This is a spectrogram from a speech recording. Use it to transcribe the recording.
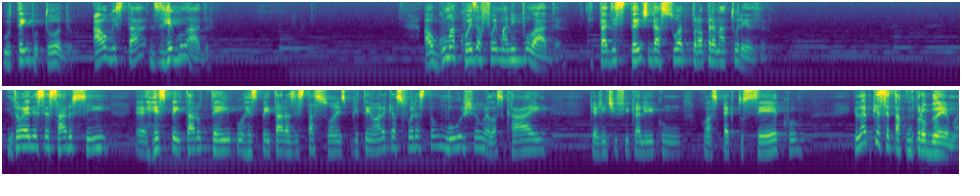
o tempo todo, algo está desregulado. Alguma coisa foi manipulada, que está distante da sua própria natureza. Então é necessário sim é, respeitar o tempo, respeitar as estações, porque tem hora que as folhas estão murcham, elas caem, que a gente fica ali com, com aspecto seco. E não é porque você está com problema,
